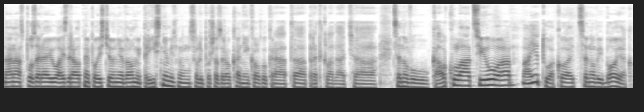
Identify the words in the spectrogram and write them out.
na nás pozerajú aj zdravotné poisťovne veľmi prísne, my sme museli počas roka niekoľkokrát predkladať cenovú kalkuláciu a, a je tu ako aj cenový boj, ako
